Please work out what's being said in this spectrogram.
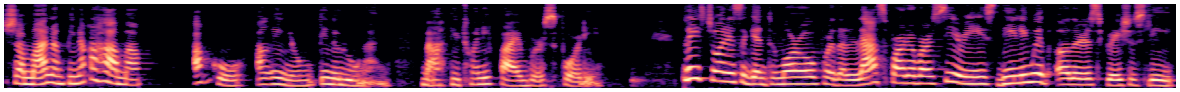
siya man ang pinakahamak ako ang inyong tinulungan. Matthew 25 verse 40. Please join us again tomorrow for the last part of our series, Dealing with Others Graciously.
